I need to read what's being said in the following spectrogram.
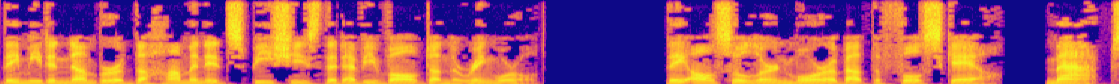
they meet a number of the hominid species that have evolved on the ringworld. They also learn more about the full-scale maps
